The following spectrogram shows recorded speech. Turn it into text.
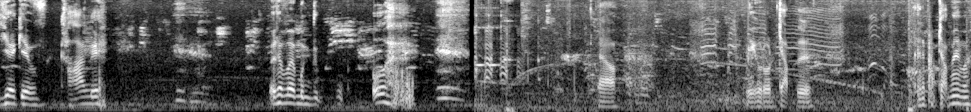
เหี้ยเกมค้างเลยแล้วทำไมมึงโอ้ยเอานี่ก็โดนจับเลย ไอ้นี่ผมจับให้มั้ย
